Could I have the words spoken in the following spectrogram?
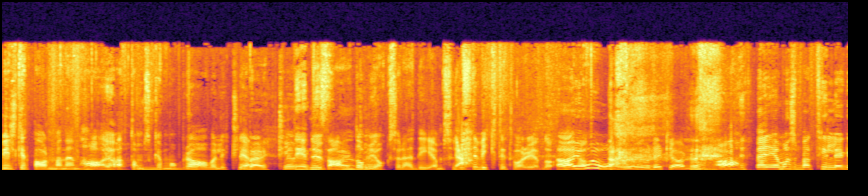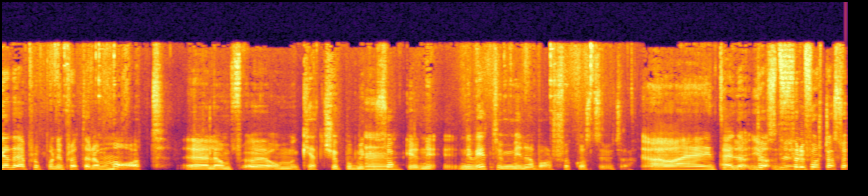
vilket barn man än har. Ja. Att de ska må bra och vara lyckliga. Verkligen. Nu vann de ju verkligen. också det här DM, så lite viktigt var det ju ändå. Ja, jo, jo, jo, det är klart. Men jag måste bara tillägga där, apropå ni pratade om mat, eller om, eh, om ketchup och mycket socker. Ni, ni vet hur mina barns frukost ser ut va? Ja, nej, inte nu, just nu. för det första så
